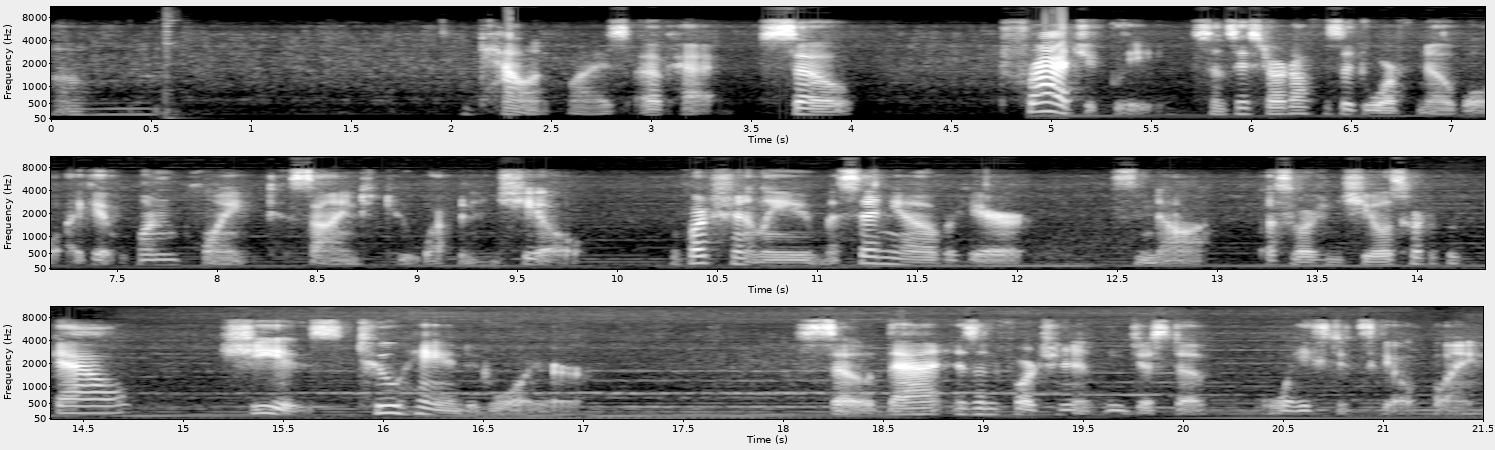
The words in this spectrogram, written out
Um, Talent-wise, okay. So, tragically, since I start off as a dwarf noble, I get one point assigned to weapon and shield. Unfortunately, Messenia over here is not a sword and shield sort of a gal. She is two-handed warrior. So that is unfortunately just a wasted skill point,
